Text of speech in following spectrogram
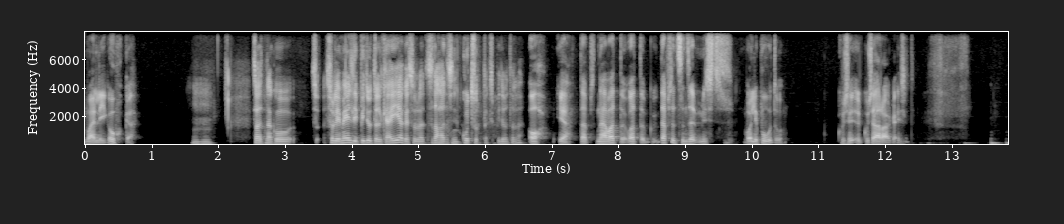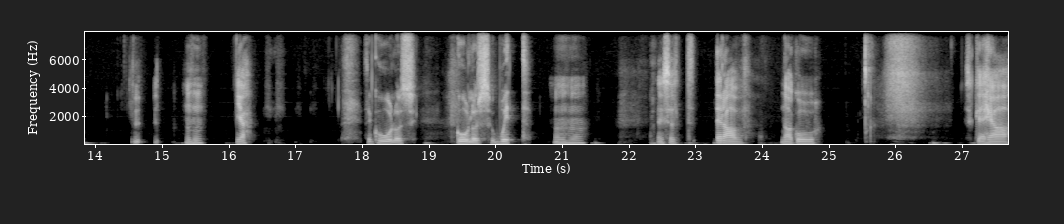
ma olen liiga uhke. mm -hmm. sa oled nagu, sulle ei meeldi pidudel käia, aga sulle, sa tahad, et sind kutsutaks pidudele. oh jah, täpselt, näe vaata, vaata, täpselt see on see, mis oli puudu. kui sa, kui sa ära käisid. mm -hmm. jah see kuulus, kuulus wit. mm. -hmm. lihtsalt terav nagu sihuke hea,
